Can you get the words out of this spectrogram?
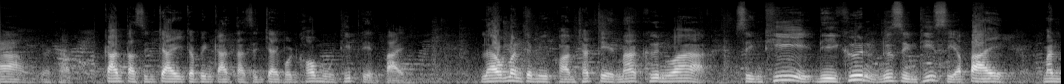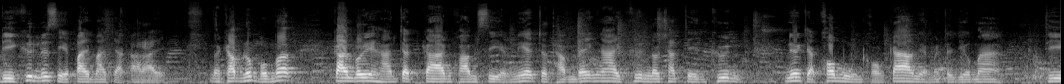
ก้าวนะครับ การตัดสินใจจะเป็นการตัดสินใจบนข้อมูลที่เปลี่ยนไป แล้วมันจะมีความชัดเจนมากขึ้นว่า สิ่งที่ดีขึ้นหรือสิ่งที่เสียไป มันดีขึ้นหรือเสียไปมาจากอะไรนะครับแล้วผมว่าการบริหารจัดการความเสี่ยงเนี่ยจะทำได้ง่ายขึ้นแล้วชัดเจนขึ้น เนื่องจากข้อมูลของก้าวเนี่ยมันจะเยอะมาก ที่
